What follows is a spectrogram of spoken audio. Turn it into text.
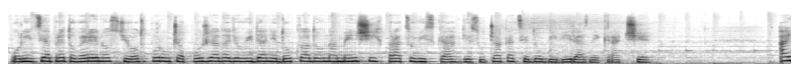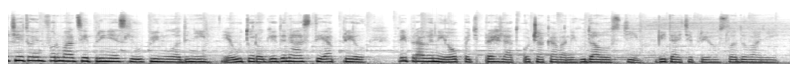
Polícia preto verejnosti odporúča požiadať o vydanie dokladov na menších pracoviskách, kde sú čakacie doby výrazne kratšie. Aj tieto informácie priniesli uplynulé dni. Je útorok 11. apríl, pripravený opäť prehľad očakávaných udalostí. Vítajte pri jeho sledovaní.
